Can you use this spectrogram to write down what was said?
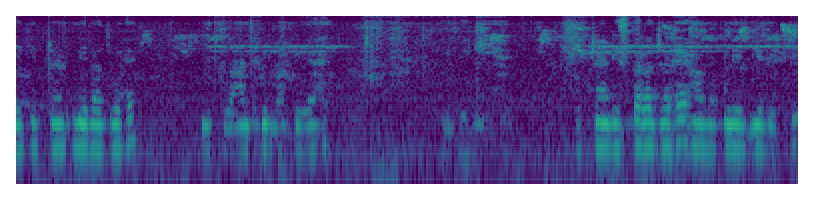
देखिए फ्रेंड मेरा जो है, ये प्लांट भी लग गया है। ये देखिए। तो फ्रेंड, इस तरह जो है, हम अपने ये देखिए,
